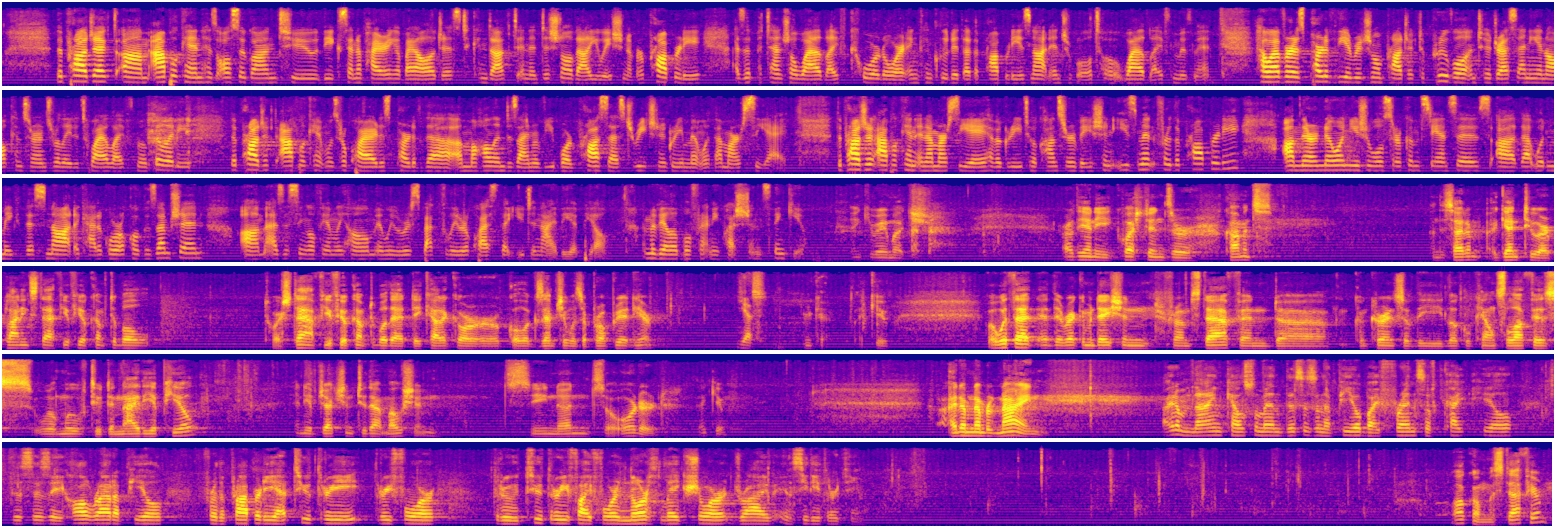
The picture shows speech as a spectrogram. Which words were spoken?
The project um, applicant has also gone to the extent of hiring a biologist to conduct an additional evaluation of her property as a potential wildlife corridor and concluded that the property is not integral to a wildlife movement. However, as part of the original project approval and to address any and all concerns related to wildlife mobility, the project applicant was required as part of the uh, Mulholland Design Review Board process to reach an agreement with MRCA. The project applicant and MRCA have agreed to a conservation easement for the property. Um, There are no unusual circumstances uh, that would make this not a categorical exemption um, as a single-family home, and we respectfully request that you deny the appeal. I'm available for any questions. Thank you. Thank you very much. Are there any questions or comments on this item? Again, to our planning staff, you feel comfortable, to our staff, you feel comfortable that the categorical exemption was appropriate here? Yes. Okay, thank you. Well, with that, uh, the recommendation from staff and uh, concurrence of the local council office, will move to deny the appeal. Any objection to that motion? See none, so ordered. Thank you. Item number nine. Item nine, Councilman, this is an appeal by Friends of Kite Hill. This is a haul route appeal for the property at 2334 through 2354 North Lake Shore Drive in CD 13. Welcome. Is staff here?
